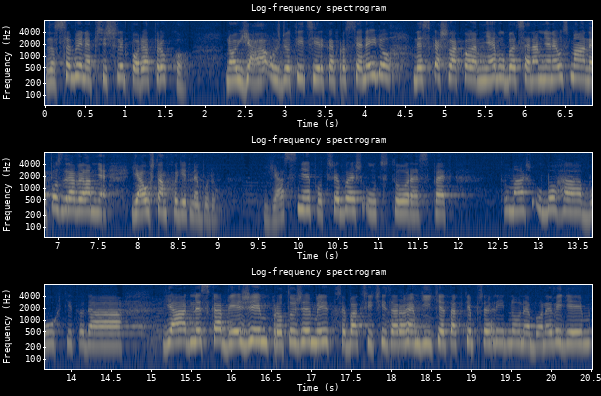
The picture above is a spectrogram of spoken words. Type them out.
Zase mi nepřišli podat ruku. No já už do té církve prostě nejdu. Dneska šla kolem mě, vůbec se na mě neusmá, nepozdravila mě. Já už tam chodit nebudu. Jasně, potřebuješ úctu, respekt. To máš u Boha, Bůh ti to dá. Já dneska běžím, protože mi třeba křičí za rohem dítě, tak tě přehlídnu nebo nevidím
